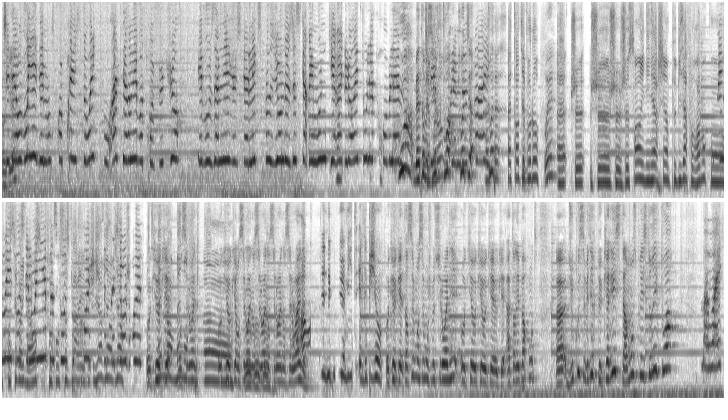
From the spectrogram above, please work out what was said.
ok. C'est d'envoyer des monstres préhistoriques pour alterner votre futur et vous amener jusqu'à l'explosion des Escarimoon qui réglerait tous les problèmes. Quoi Mais attends, mais Des que toi, toi, de toi, Euh, Attends, Diabolo, ouais. euh, je, je, je, je sens une énergie un peu bizarre. Faut vraiment qu'on Oui, oui, faut s'éloigne. s'éloigner parce qu'on se proche, Viens, viens, viens. dangereux. Ok, ok, on s'éloigne. Ok, ok, on s'éloigne, on s'éloigne, on s'éloigne, on s'éloigne. Ah, vite, et le pigeon. Ok, ok, attends, c'est bon, c'est bon, je me suis éloigné. Ok, ok, ok, ok. Attendez, par contre, euh, du coup, ça veut dire que Caris, t'es un monstre préhistorique, toi? Bah ouais, T'as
